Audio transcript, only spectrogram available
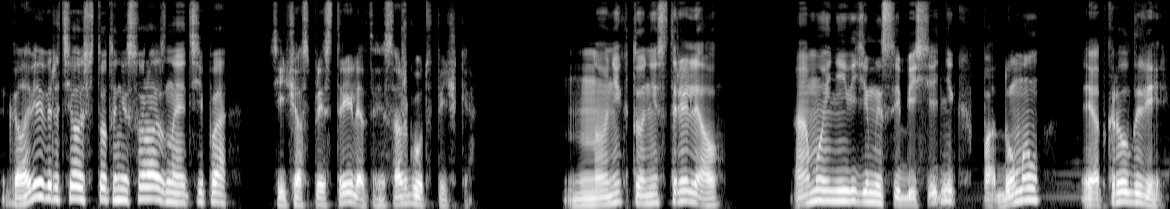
В голове вертелось что-то несуразное, типа «сейчас пристрелят и сожгут в печке». Но никто не стрелял. А мой невидимый собеседник подумал и открыл дверь.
